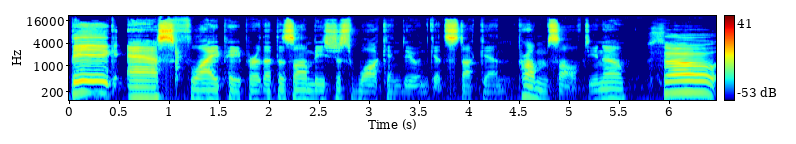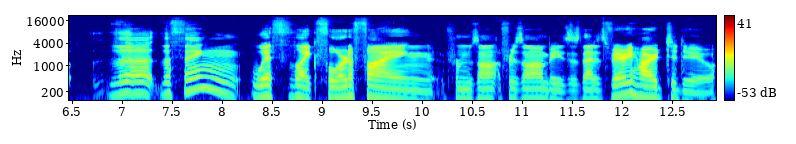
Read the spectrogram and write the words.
big ass flypaper that the zombies just walk into and get stuck in. Problem solved, you know? So the the thing with like fortifying from zo- for zombies is that it's very hard to do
